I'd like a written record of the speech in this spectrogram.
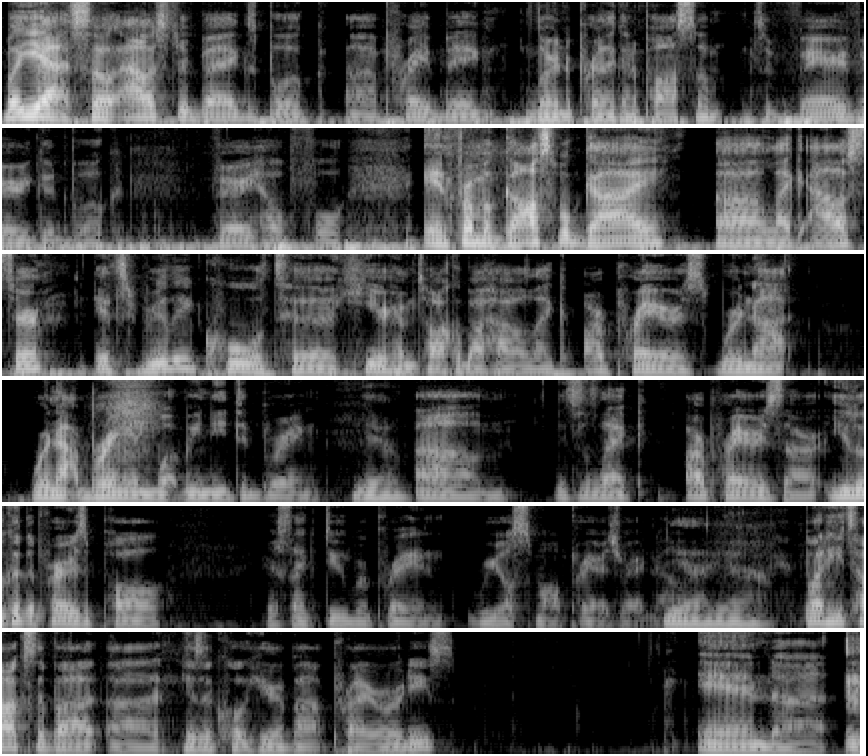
But yeah, so Alistair Begg's book, uh, Pray Big, Learn to Pray Like an Apostle. It's a very, very good book. Very helpful. And from a gospel guy uh, like Alistair, it's really cool to hear him talk about how like our prayers, we're not we're not bringing what we need to bring. Yeah. Um, this is like our prayers are. You look at the prayers of Paul. It's like, dude, we're praying real small prayers right now. Yeah. Yeah. But he talks about uh has a quote here about priorities. And uh he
